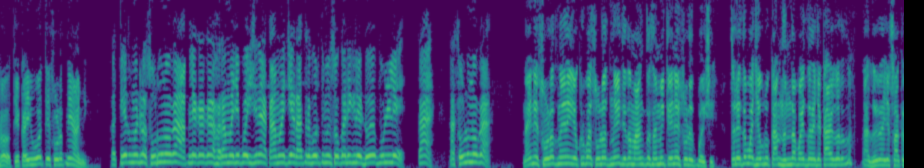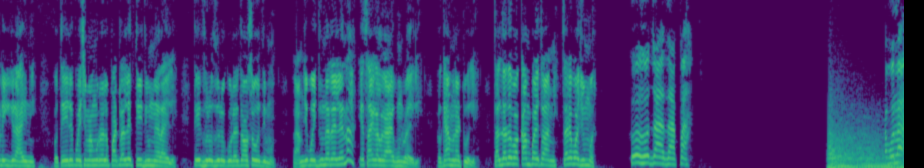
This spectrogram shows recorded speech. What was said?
हो ते काही हो ते सोडत नाही आम्ही. तेच म्हटलं सोडू नका. आपल्या काय काय हरामाचे पैसे नाही. कामाचे रात्रभर तुम्ही सोकारी गेले डोळे फुडले काय सोडू नका. नाही नाही सोडत नाही नाही, एक रुपया सोडत नाही तिथं मागतं समी ते नाही सोडत पैसे. चल येतं बा झबरू काम धंदा पाहिजे राजा काय करत? हा घरी राजा साकडे इकडे आहे नाही. हो त्याला पैसे मागून राहिले पाटलाले ते देऊन नाही राहिले. ते झुलं झुलं करायचं असं होते मग. आमचे पैसे देऊन राहिले ना हे सायकल गायब होऊन राहिले. हो काय म्हणा टोले. चाल दादा बा काम पाहतो आम्ही. चले बा झुमर हो हो जा जा पा. हा, बोला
